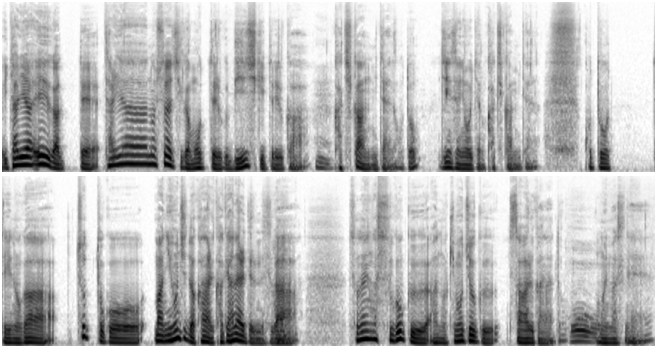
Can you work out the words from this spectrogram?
イタリア映画ってイタリアの人たちが持っている美意識というかうん。価値観みたいなこと人生においての価値観みたいなことっていうのがちょっとこうまあ日本人とはかなりかけ離れてるんですが、はその辺がすごくあの気持ちよく伝わるかなと思いますね。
